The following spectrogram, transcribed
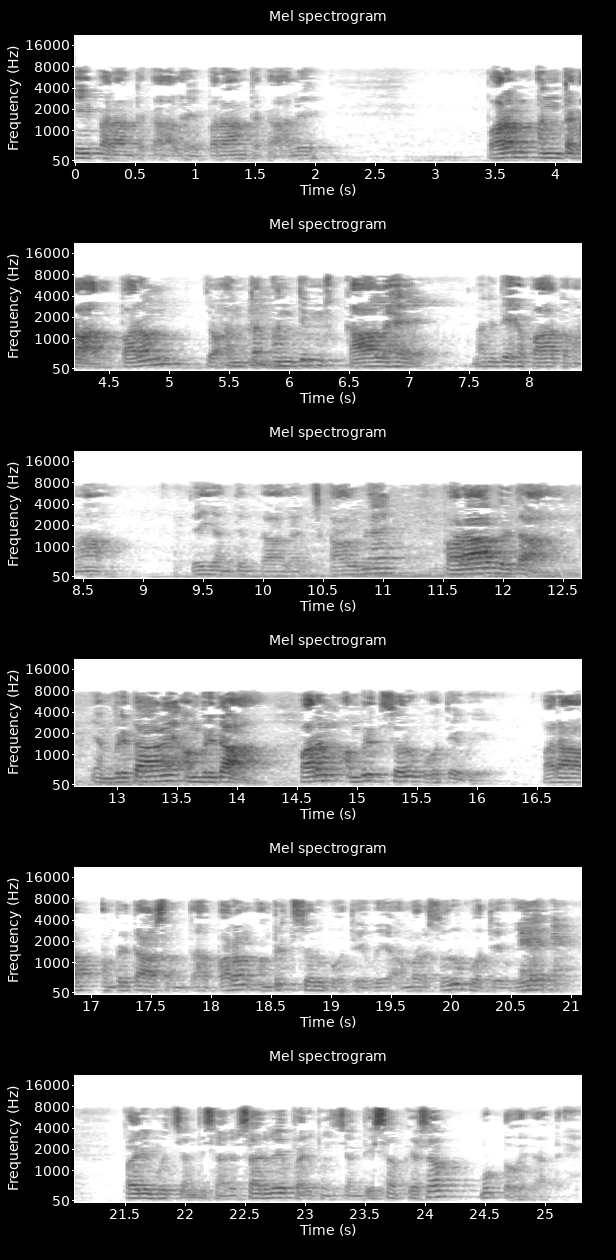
यही परांत काल है परांत काल है। परम अंतकाल, परम जो अंत, अंतिम काल है, मान देहपात होना, यही अंतिम काल है। उस काल में परावृता अमृता में अमृता, परम अमृत स्वरूप होते हुए परा अमृता संत, परम अमृत स्वरूप होते हुए, अमर स्वरूप होते हुए परिमुचंती सर्वे सर्वे परिमुचंती सबके सब मुक्त हो जाते हैं।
